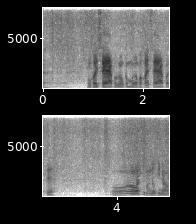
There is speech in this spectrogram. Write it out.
นะมันค่อยแซ่บผสมกับมือไม่ค่อยแซ่บอะเต้โอ้ยมึงดูพี่น้อง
